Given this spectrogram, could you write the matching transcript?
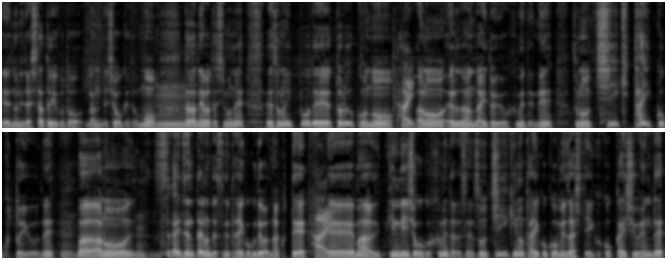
えー乗り出したということなんでしょうけども、ただね、私もね、えーその一方でトルコの、はい。あの、エルドアン大統領を含めてね、その地域大国というね、まあ、あの、世界全体のですね、大国ではなくて、はい。えーまあ、近隣諸国含めたですね、その地域の大国を目指していく、国会周辺で、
